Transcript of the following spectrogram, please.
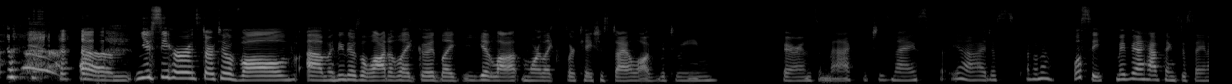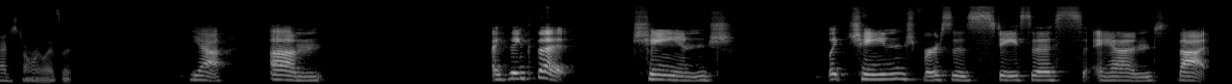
um, you see her start to evolve. Um, I think there's a lot of like good, like you get a lot more like flirtatious dialogue between Barrons and Mac, which is nice. But yeah, I just I don't know. We'll see. Maybe I have things to say and I just don't realize it. Yeah. Um I think that change like change versus stasis and that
